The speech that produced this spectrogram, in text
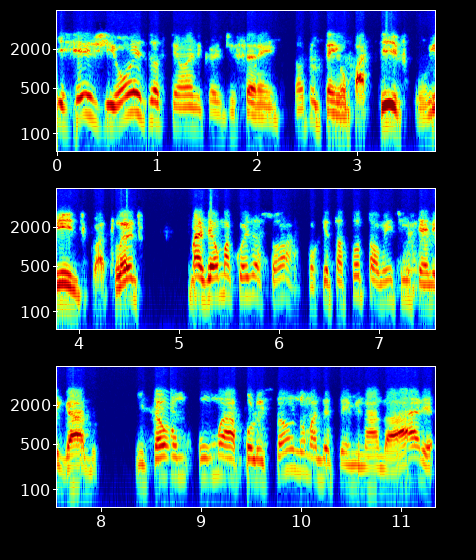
e regiões oceânicas diferentes? Então, você tem o Pacífico, o Índico, o Atlântico, mas é uma coisa só, porque está totalmente interligado. Então, uma poluição numa determinada área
